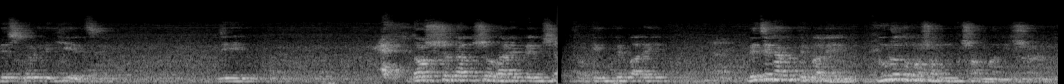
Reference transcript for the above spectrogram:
বিদেশ করে দেখিয়েছে যে দশ শতাংশ হারে পেনশন কিনতে পারে বেঁচে থাকতে পারে ন্যূনতম সম- সম্মানের সঙ্গে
